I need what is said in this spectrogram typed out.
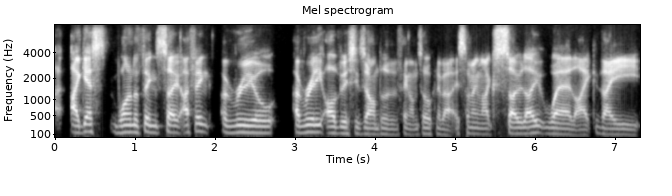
I- I guess one of the things so I think a real a really obvious example of the thing I'm talking about is something like Solo where like they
